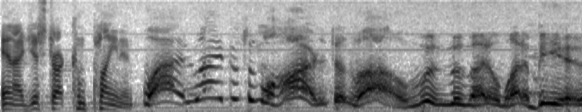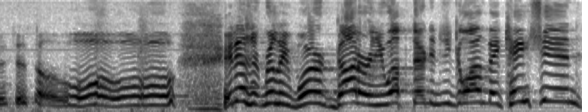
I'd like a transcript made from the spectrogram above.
and I just start complaining. Why? Why? This is so hard. It's just, oh, I don't want to be here. It's just, oh, oh, oh, oh, it doesn't really work. God, are you up there? Did you go on vacation?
